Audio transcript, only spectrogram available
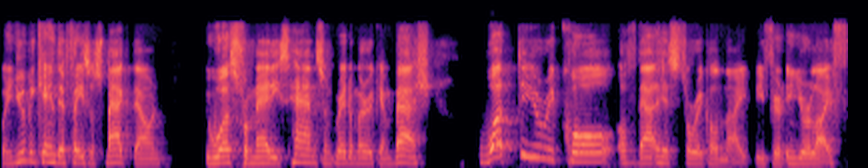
when you became the face of SmackDown, it was from Eddie's hands on Great American Bash. What do you recall of that historical night if you're in your life?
